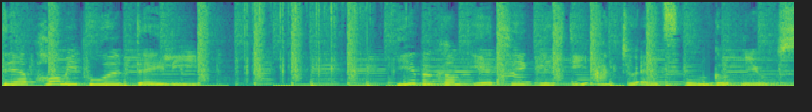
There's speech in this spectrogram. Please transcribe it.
Der Promipool Daily. Hier bekommt ihr täglich die aktuellsten Good News.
